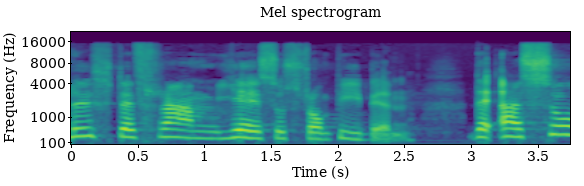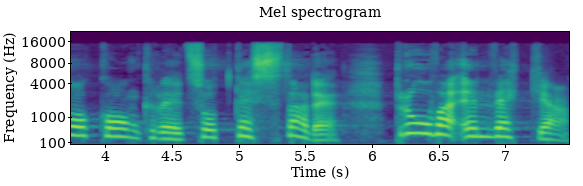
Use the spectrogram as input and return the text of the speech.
lyfter fram Jesus från Bibeln. Det är så konkret, så testa det. Prova en vecka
